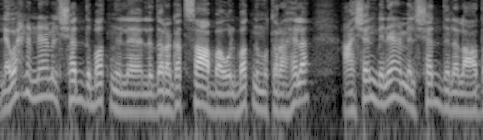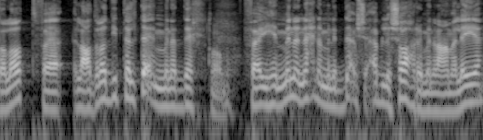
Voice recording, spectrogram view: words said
لو إحنا بنعمل شد بطن لدرجات صعبة والبطن مترهلة عشان بنعمل شد للعضلات فالعضلات دي بتلتئم من الداخل. طبعا. فيهمنا إن إحنا ما نبدأش قبل شهر من العملية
